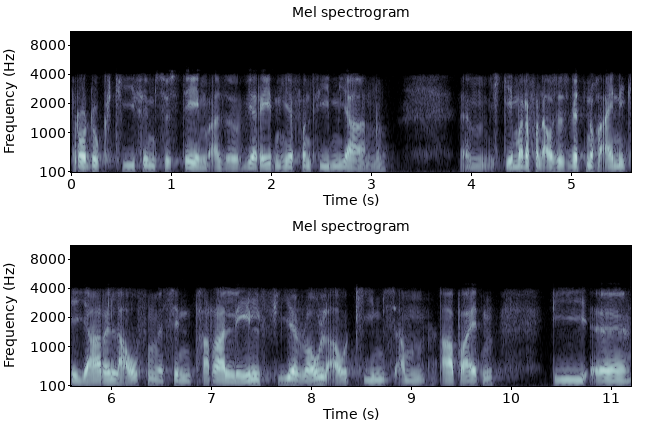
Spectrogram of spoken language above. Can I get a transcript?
produktiv im System. Also wir reden hier von sieben Jahren. Ne? Ähm, ich gehe mal davon aus, es wird noch einige Jahre laufen. Es sind parallel vier Rollout-Teams am Arbeiten, die äh,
